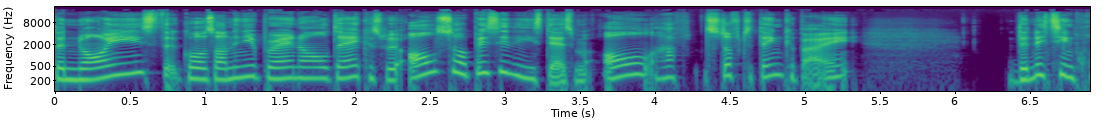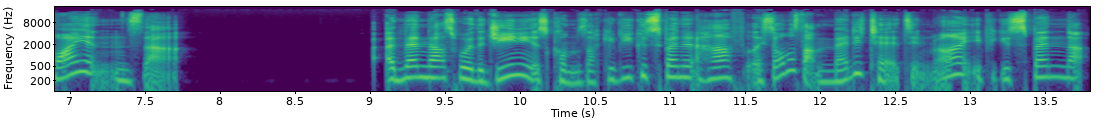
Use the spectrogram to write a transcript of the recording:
the noise that goes on in your brain all day because we're all so busy these days and we all have stuff to think about the knitting quietens that and then that's where the genius comes like if you could spend it half it's almost like meditating right if you could spend that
